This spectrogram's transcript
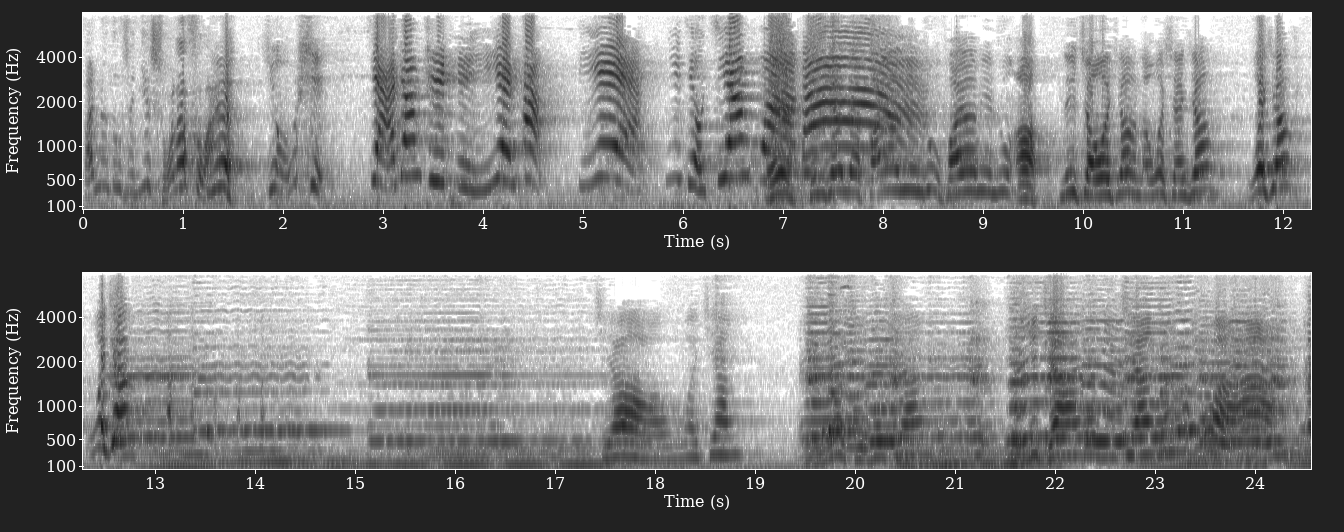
反正都是你说了算。就是，家长制一言堂，爹，你就讲话哎，吧。今天在发扬民主，发扬民主啊！你叫我讲，那我先讲。我讲，我讲，叫我讲，我就讲，一家人讲话不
